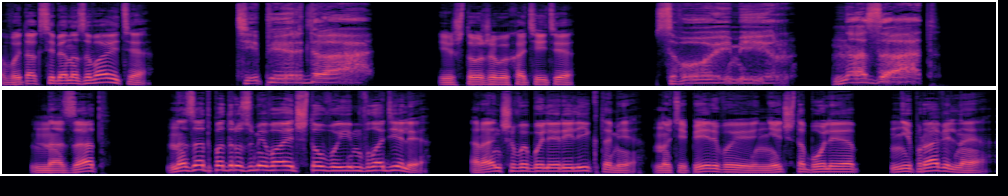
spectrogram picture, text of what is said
Вы так себя называете?» «Теперь да». «И что же вы хотите?» «Свой мир. Назад!» «Назад?» «Назад подразумевает, что вы им владели. Раньше вы были реликтами, но теперь вы нечто более неправильное.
